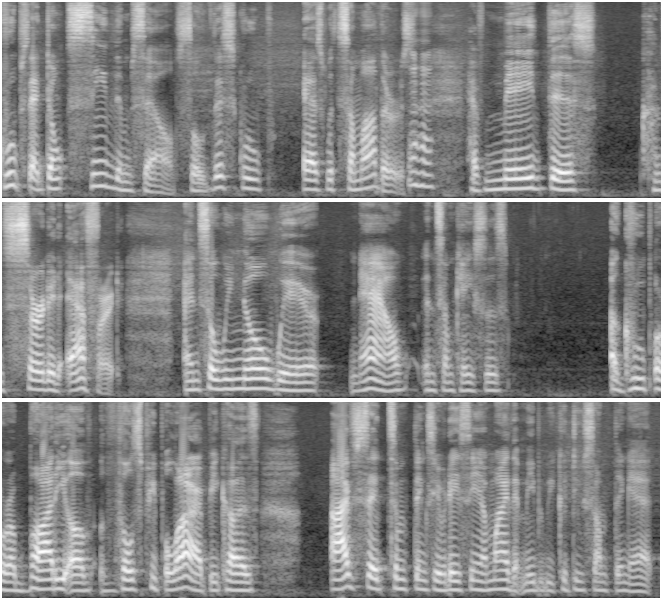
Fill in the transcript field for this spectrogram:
groups that don't see themselves. So this group, as with some others, mm-hmm. have made this concerted effort. And so we know where now, in some cases, a group or a body of those people are because I've said some things here at ACMI that maybe we could do something at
